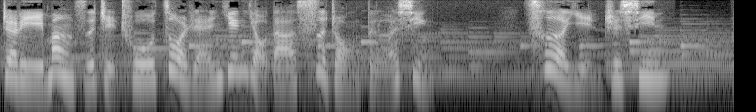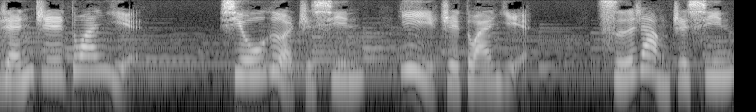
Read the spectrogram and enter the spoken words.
这里孟子指出做人应有的四种德性：恻隐之心，人之端也；羞恶之心，义之端也；辞让之心。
